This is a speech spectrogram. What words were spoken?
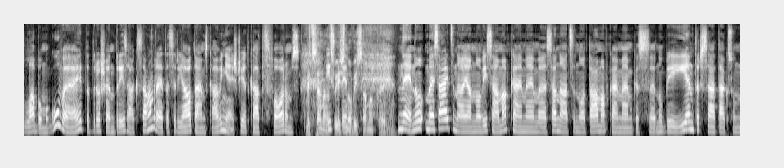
labuma guvēja. Tad droši vien drīzāk Sandrē tas ir jautājums, kā viņai šķiet, kā tas fórums. Bet sanāca viss no visām apgājumiem? Nē, nu, mēs aicinājām no visām apgājumiem. Sanāca no tām apgājumiem, kas nu, bija ieinteresētāks un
